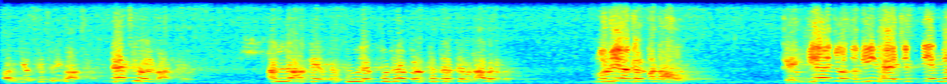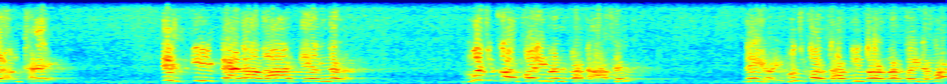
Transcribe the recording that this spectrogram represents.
اور یہ فطری بات ہے، نیچرل بات ہے۔ اللہ کے اصول قدرت اور فطرت کے مطابق مجھے اگر پتا ہو کہ یہ جو زمین ہے جس کے اندر ہم کھڑے، اس کی پیداوار کے اندر مجھ کو کوئی منفرد حاصل نہیں ہوئی۔ مجھ کو ذاتی طور پر کوئی نفع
